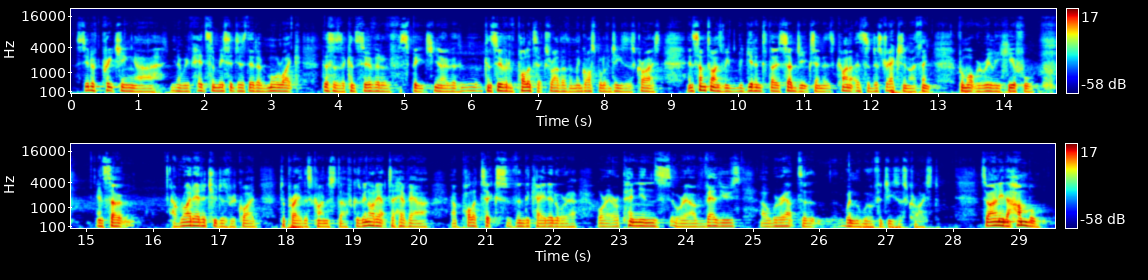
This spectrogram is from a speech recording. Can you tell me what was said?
instead of preaching, uh, you know, we've had some messages that are more like this is a conservative speech, you know, conservative politics rather than the gospel of Jesus Christ. And sometimes we, we get into those subjects and it's kind of, it's a distraction, I think, from what we're really here for. And so a right attitude is required to pray this kind of stuff because we're not out to have our, our politics vindicated or our, or our opinions or our values. Uh, we're out to win the world for Jesus Christ. So only the humble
